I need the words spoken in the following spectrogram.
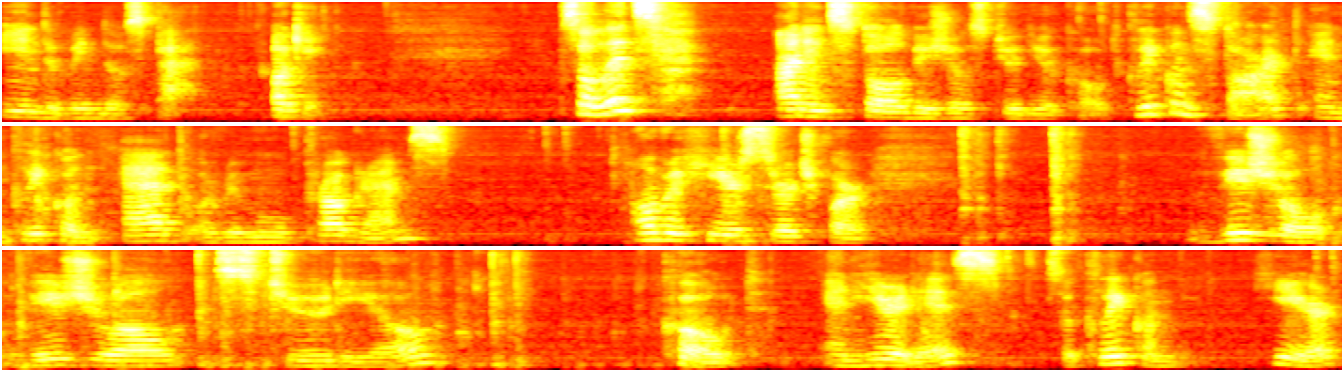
in the Windows path. Okay, so let's uninstall Visual Studio Code. Click on Start and click on Add or Remove Programs. Over here, search for Visual Visual Studio Code and here it is. So click on here,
